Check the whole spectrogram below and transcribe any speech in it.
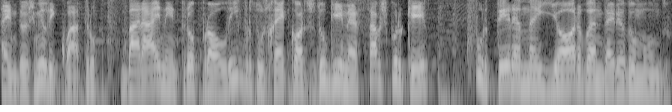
Em 2004, Bahrein entrou para o livro dos recordes do Guinness. Sabes porquê? Por ter a maior bandeira do mundo.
